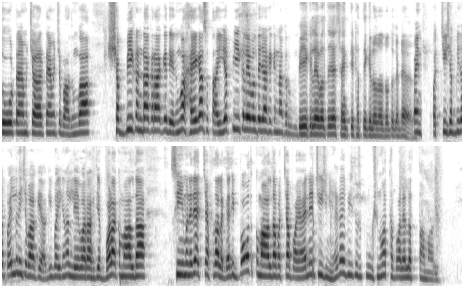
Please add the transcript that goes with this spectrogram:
ਦੋ ਟਾਈਮ ਚਾਰ ਟਾਈਮ ਚਬਾ ਦੂੰਗਾ। 26 ਕੰਡਾ ਕਰਾ ਕੇ ਦੇ ਦੂੰਗਾ। ਹੈਗਾ 27 ਆ ਪੀਕ ਲੈਵਲ ਤੇ ਜਾ ਕੇ ਕਿੰਨਾ ਕਰੂਗੀ? ਪੀਕ ਲੈਵਲ ਤੇ 37 38 ਕਿਲੋ ਦਾ ਦੁੱਧ ਕੱਢਿਆ ਹੋਇਆ। 25 26 ਦਾ ਪਹਿਲਾਂ ਨਹੀਂ ਚਬਾ ਕੇ ਆ ਗਈ ਬਾਈ ਕਹਿੰਦਾ ਲੇਵਾ ਰੱਖਦੀ ਆ ਬੜਾ ਕਮਾਲ ਦਾ। ਸੀਮਨ ਇਹਦੇ ਐਚਐਫ ਦਾ ਲੱਗਾ ਦੀ ਬਹੁਤ ਕਮਾਲ ਦਾ ਬੱਚਾ ਪਾਇਆ ਇਹਨੇ। ਚੀਜ਼ ਨਹੀਂ ਹੈਗਾ ਵੀ ਤੁਸੀਂ ਪੂਛ ਨੂੰ ਹੱਥ ਪਾ ਲਿਆ ਲੱਤਾਂ ਮਾਰੂ।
